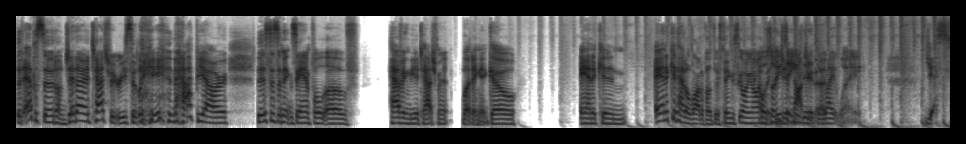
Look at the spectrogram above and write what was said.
that episode on Jedi attachment recently in the happy hour, this is an example of having the attachment, letting it go. Anakin Anakin had a lot of other things going on, Oh, but so he he's did saying not he did it the right way. Yes.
